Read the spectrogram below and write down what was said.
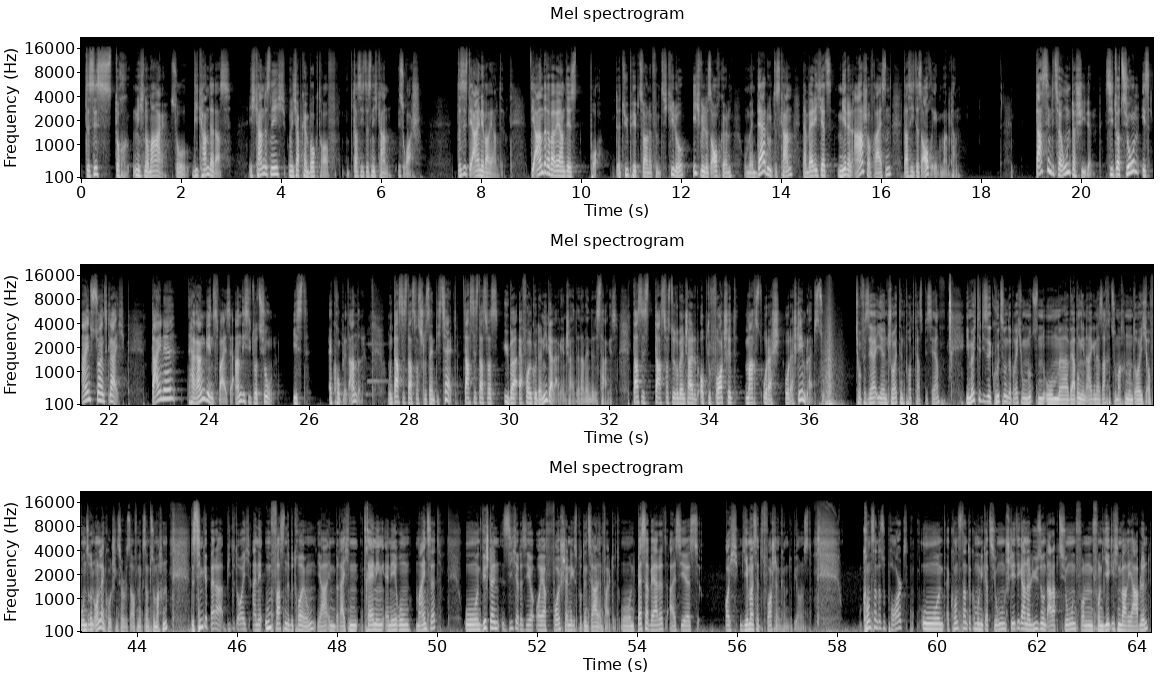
das ist doch nicht normal. So, wie kann der das? Ich kann das nicht und ich habe keinen Bock drauf, dass ich das nicht kann. Ist Arsch. Das ist die eine Variante. Die andere Variante ist, boah, der Typ hebt 250 Kilo, ich will das auch können und wenn der Dude das kann, dann werde ich jetzt mir den Arsch aufreißen, dass ich das auch irgendwann kann. Das sind die zwei Unterschiede. Situation ist eins zu eins gleich. Deine Herangehensweise an die Situation ist eine komplett andere. Und das ist das, was schlussendlich zählt. Das ist das, was über Erfolg oder Niederlage entscheidet am Ende des Tages. Das ist das, was darüber entscheidet, ob du Fortschritt machst oder, oder stehen bleibst. So. Ich hoffe sehr, ihr enjoyt den Podcast bisher. Ich möchte diese kurze Unterbrechung nutzen, um äh, Werbung in eigener Sache zu machen und euch auf unseren Online-Coaching-Service aufmerksam zu machen. Das Team Get Better bietet euch eine umfassende Betreuung ja, in Bereichen Training, Ernährung, Mindset. Und wir stellen sicher, dass ihr euer vollständiges Potenzial entfaltet und besser werdet, als ihr es euch jemals hättet vorstellen können, to be honest. Konstanter Support und konstante Kommunikation, stetige Analyse und Adaption von, von jeglichen Variablen.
